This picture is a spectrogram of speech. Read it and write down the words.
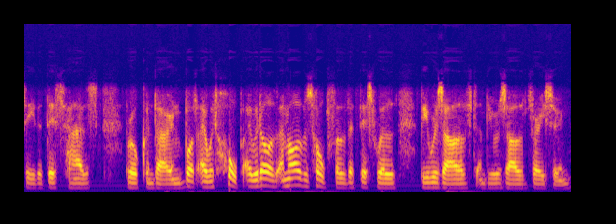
see that this has broken down. But I would hope, I would, I'm always hopeful that this will be resolved and be resolved very soon.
